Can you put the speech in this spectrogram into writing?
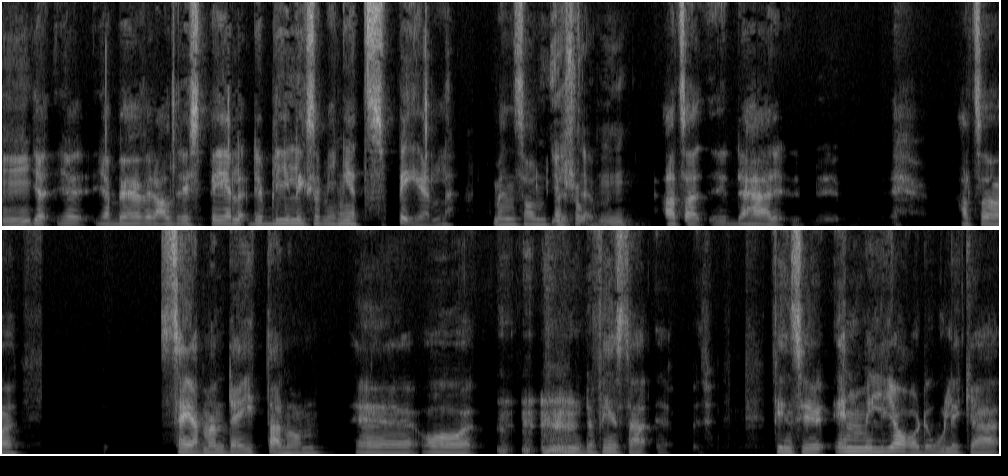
Mm. jag, jag, jag behöver aldrig spela. Det blir liksom inget spel med en sån person. det. Mm. Alltså det här... Alltså, säg att man dejtar någon eh, och då finns det finns ju en miljard olika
